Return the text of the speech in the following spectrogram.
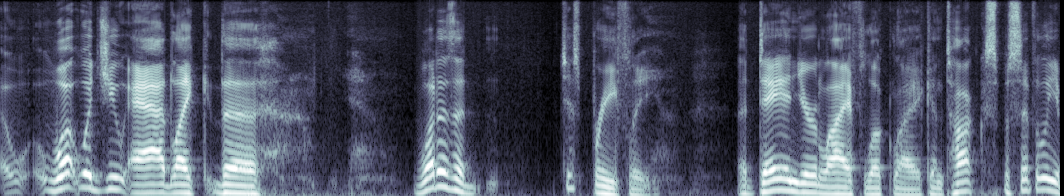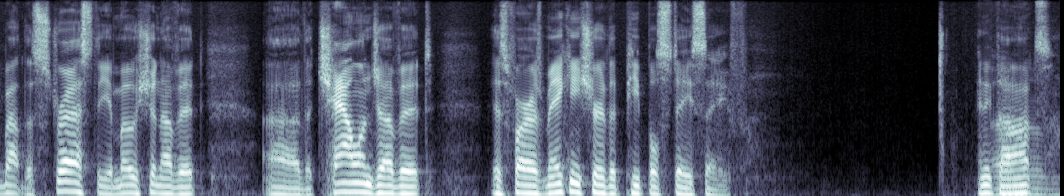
uh, what would you add? Like the, what is a, just briefly, a day in your life look like, and talk specifically about the stress, the emotion of it, uh, the challenge of it, as far as making sure that people stay safe. Any thoughts? Um,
